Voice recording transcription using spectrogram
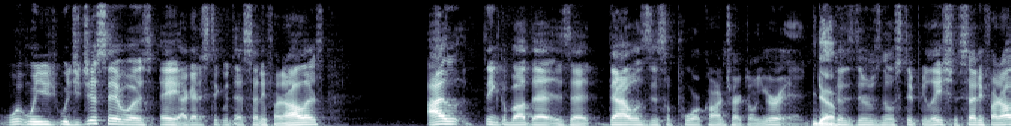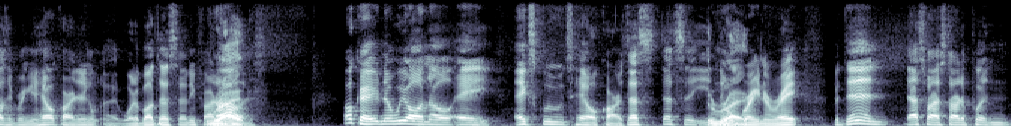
wh- when you what you just said was, "Hey, I got to stick with that seventy five dollars." I think about that is that that was just a poor contract on your end, Yeah. because there was no stipulation. Seventy five dollars, they bring a hell card. They what about that seventy five dollars? Right. Okay, now we all know, hey, excludes hail cars. That's that's a no Right. brainer, right? But then that's why I started putting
